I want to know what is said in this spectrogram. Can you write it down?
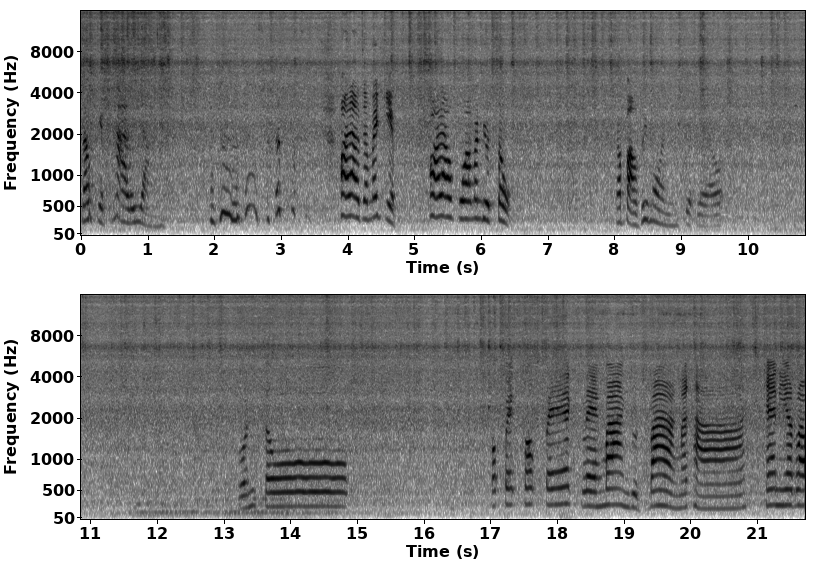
เราเก็บผ้าหรือยังเพราะเราจะไม่เก็บ เพราะเรากลัวมันหยุดตก กระเป๋าพี่มนเก็บแล้วฝนตกปอกเป๊กปอกเป๊กแรงบ้างหยุดบ้างนะคะ แค่นี้เรา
